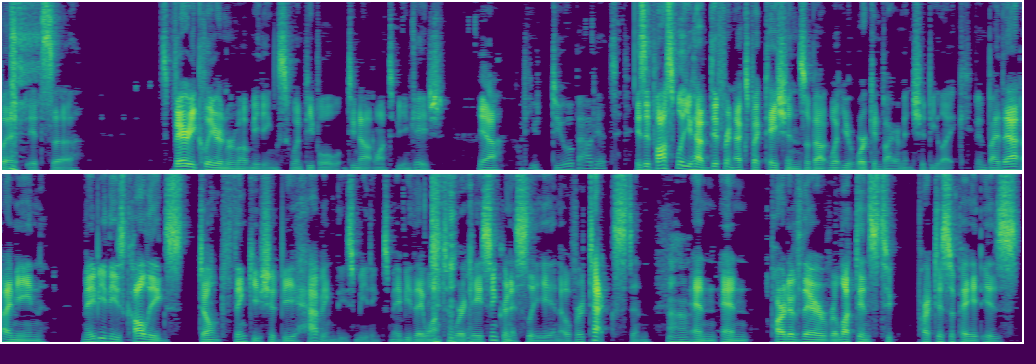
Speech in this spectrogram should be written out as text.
But it's uh it's very clear in remote meetings when people do not want to be engaged. yeah. What do you do about it? Is it possible you have different expectations about what your work environment should be like? And by that, I mean maybe these colleagues don't think you should be having these meetings. Maybe they want to work asynchronously and over text and Uh-huh. and and part of their reluctance to participate is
